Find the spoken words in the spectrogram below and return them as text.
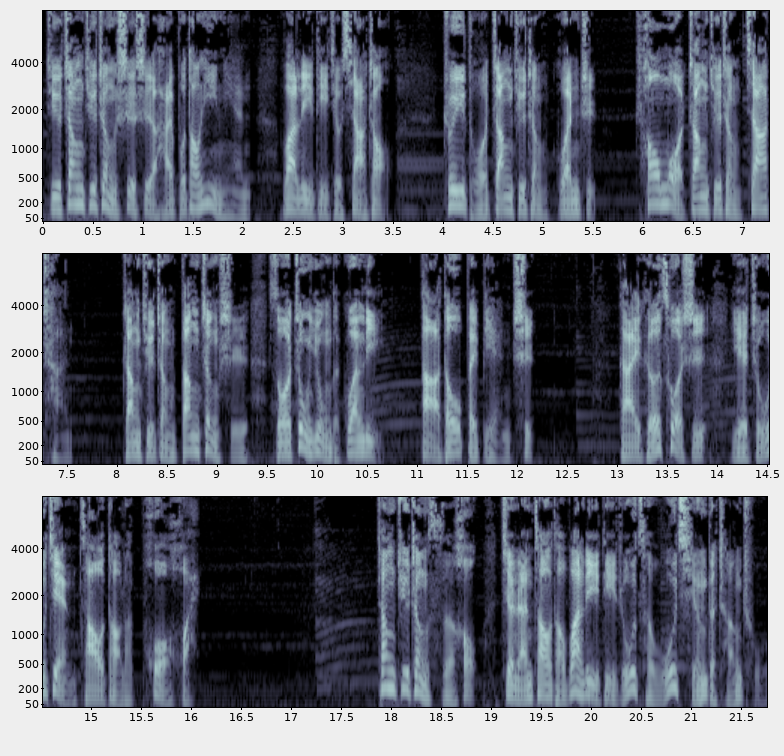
距张居正逝世还不到一年，万历帝就下诏追夺张居正官制，抄没张居正家产。张居正当政时所重用的官吏大都被贬斥，改革措施也逐渐遭到了破坏。张居正死后竟然遭到万历帝如此无情的惩处，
